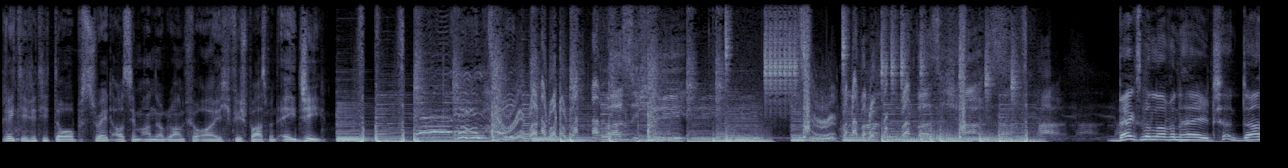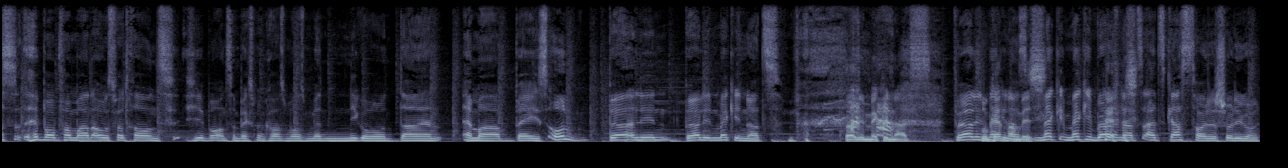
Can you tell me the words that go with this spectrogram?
richtig, richtig dope, straight aus dem Underground für euch. Viel Spaß mit AG. Was ich lieb, was ich hasse. Backspin Love and Hate, das Hip-Hop-Format eures Vertrauens. Hier bei uns im Backspin Kosmos mit Nico, Diane, Emma, Bass und Berlin, Berlin Mackie Nuts. Berlin McNuts. Berlin So Mackie Nuts. Mac, Mackie Berlin Nuts als Gast heute, Entschuldigung.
